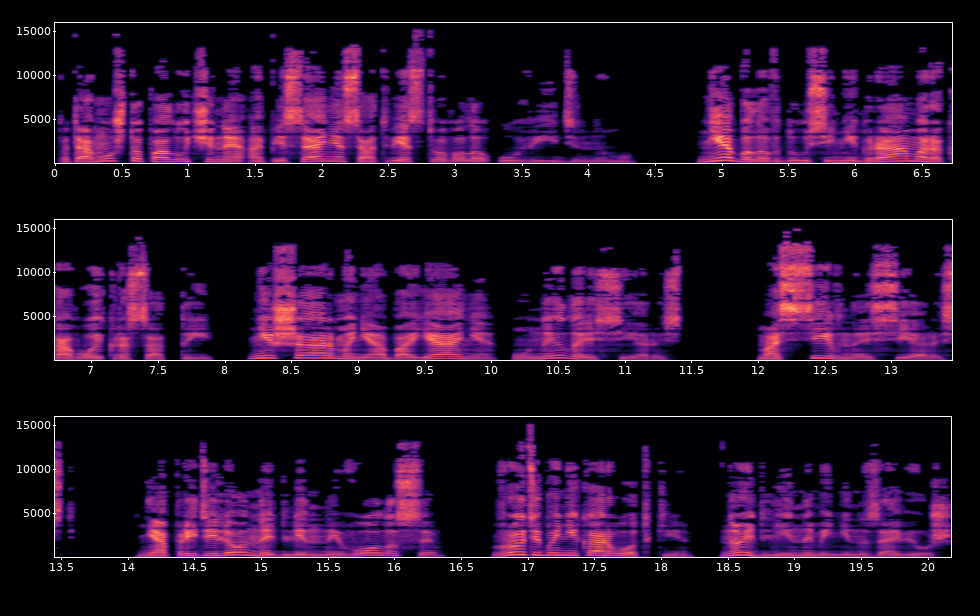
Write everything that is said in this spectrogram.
потому что полученное описание соответствовало увиденному. Не было в Дусе ни грамма роковой красоты, ни шарма, ни обаяния, унылая серость, массивная серость, неопределенные длинные волосы, вроде бы не короткие, но и длинными не назовешь.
